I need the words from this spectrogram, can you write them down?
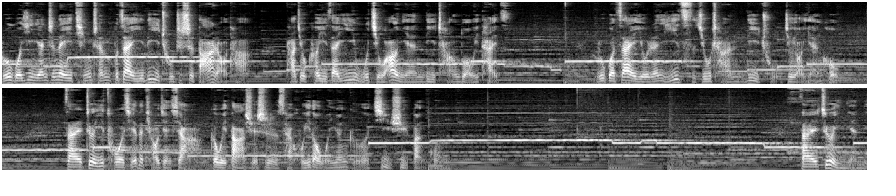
如果一年之内廷臣不再以立储之事打扰他，他就可以在一五九二年立长铎为太子。如果再有人以此纠缠，立储就要延后。”在这一妥协的条件下，各位大学士才回到文渊阁继续办公。在这一年里。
